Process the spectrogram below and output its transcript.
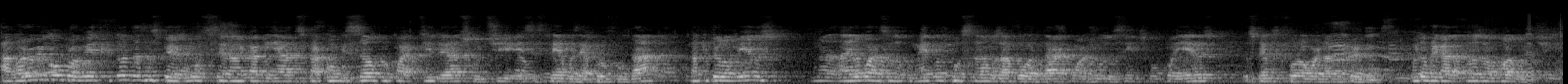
Agora eu me comprometo que todas essas perguntas serão encaminhadas para a comissão que o partido irá discutir esses temas e aprofundar, para que pelo menos na, na elaboração do documento nós possamos abordar com a ajuda sim, dos companheiros os temas que foram abordados na pergunta. Muito obrigado a todos, uma boa noite.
